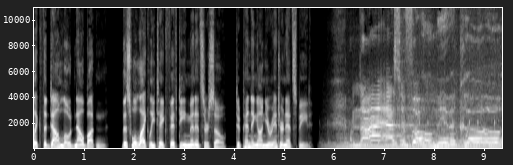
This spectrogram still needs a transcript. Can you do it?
Click the Download Now button. This will likely take 15 minutes or so, depending on your internet speed. I'm not asking for a miracle,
